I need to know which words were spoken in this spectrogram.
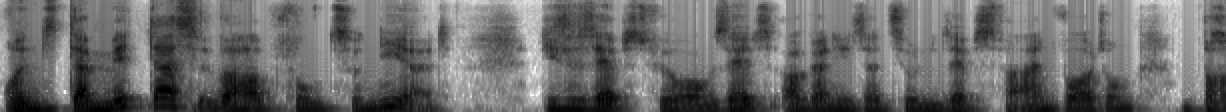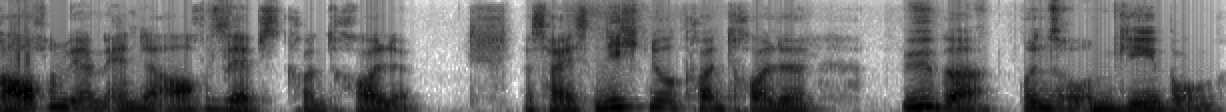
Und damit das überhaupt funktioniert, diese Selbstführung, Selbstorganisation und Selbstverantwortung, brauchen wir am Ende auch Selbstkontrolle. Das heißt nicht nur Kontrolle über unsere Umgebung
